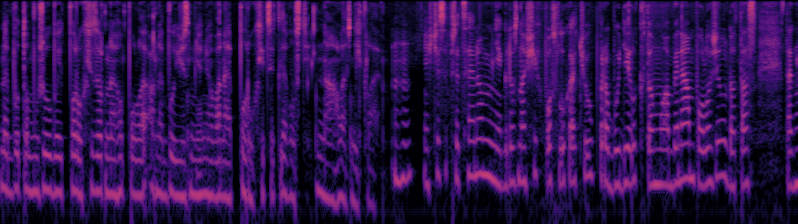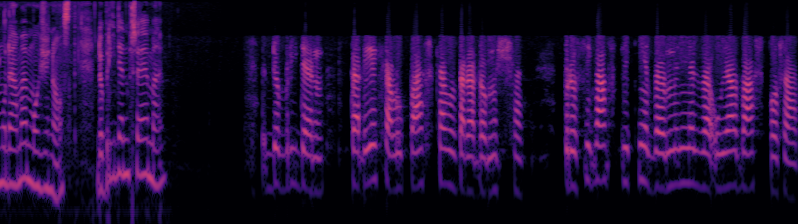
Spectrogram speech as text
nebo to můžou být poruchy zorného pole, anebo již změňované poruchy citlivosti, náhle vzniklé. Mm-hmm. Ještě se přece jenom někdo z našich posluchačů probudil k tomu, aby nám položil dotaz, tak mu dáme možnost. Dobrý den přejeme. Dobrý den, tady je chalupářka z Radomše. Prosím vás pěkně, velmi mě zaujal váš pořád,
